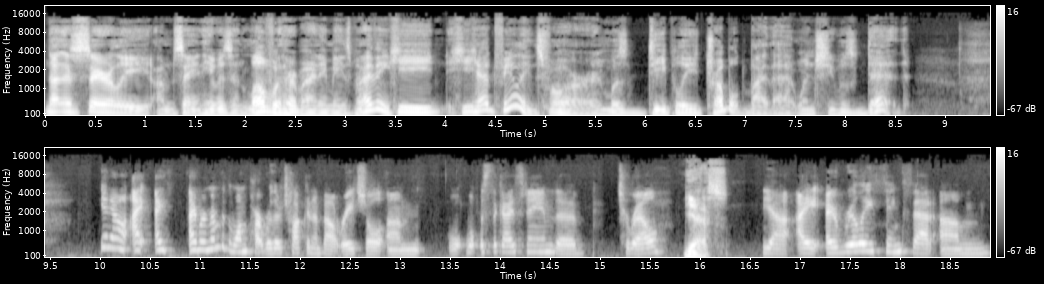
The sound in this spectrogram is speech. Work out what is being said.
not necessarily I'm saying he was in love with her by any means, but I think he he had feelings for her and was deeply troubled by that when she was dead. You know, I I, I remember the one part where they're talking about Rachel. Um, what was the guy's name? The Tyrell. Yes. Yeah, I I really think that um,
